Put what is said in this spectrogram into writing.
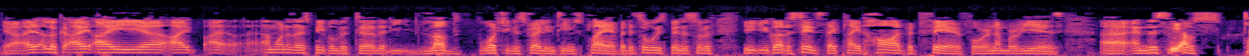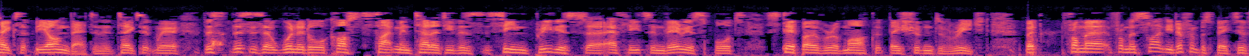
Yeah, I, look, I, I, uh, I, I, I'm one of those people that uh, that love watching Australian teams play, but it's always been a sort of you, you got a sense they played hard but fair for a number of years, uh, and this, of yep. course, takes it beyond that, and it takes it where this this is a win at all costs type mentality that's seen previous uh, athletes in various sports step over a mark that they shouldn't have reached. But from a from a slightly different perspective,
